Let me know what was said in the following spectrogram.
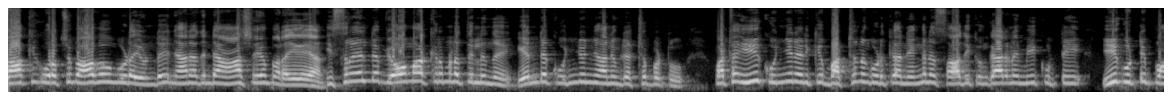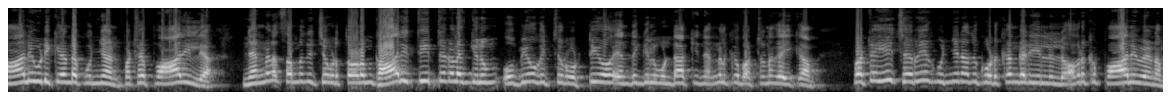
ബാക്കി കുറച്ച് ഭാഗവും കൂടെയുണ്ട് ഞാൻ അതിന്റെ ആശയം പറയുകയാണ് ഇസ്രയേലിന്റെ വ്യോമാക്രമണത്തിൽ നിന്ന് എൻ്റെ കുഞ്ഞും ഞാനും രക്ഷപ്പെട്ടു പക്ഷെ ഈ കുഞ്ഞിന് എനിക്ക് ഭക്ഷണം കൊടുക്കാൻ എങ്ങനെ സാധിക്കും കാരണം ഈ കുട്ടി ഈ കുട്ടി പാല് കുടിക്കേണ്ട കുഞ്ഞാണ് പക്ഷെ പാലില്ല ഞങ്ങളെ സംബന്ധിച്ചിടത്തോളം കാലിത്തീറ്റകളെങ്കിലും ഉപയോഗിച്ച് റൊട്ടിയോ എന്തെങ്കിലും ഉണ്ടാക്കി ഞങ്ങൾക്ക് ഭക്ഷണം കഴിക്കാം പക്ഷെ ഈ ചെറിയ കുഞ്ഞിന് അത് കൊടുക്കാൻ കഴിയില്ലല്ലോ. അവർക്ക് പാൽ വേണം.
